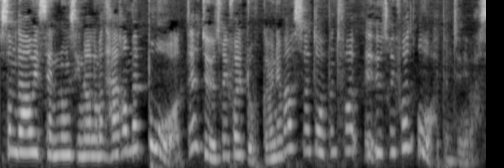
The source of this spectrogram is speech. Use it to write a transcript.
som da vil sende noen signaler om at her har vi både et uttrykk for et lukka univers og et for, uttrykk for et åpent univers.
